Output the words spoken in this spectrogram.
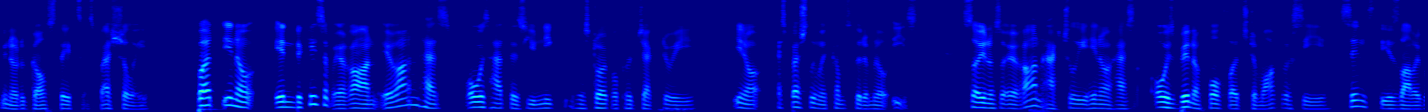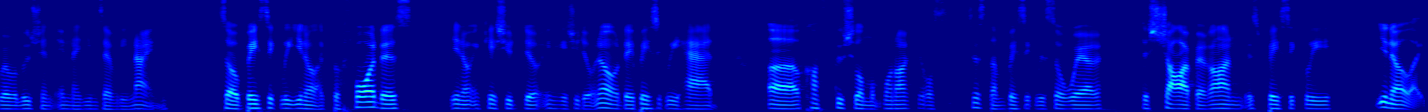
you know, the Gulf states especially. But, you know, in the case of Iran, Iran has always had this unique historical trajectory, you know, especially when it comes to the Middle East. So, you know, so Iran actually, you know, has always been a full fledged democracy since the Islamic Revolution in 1979. So basically, you know, like before this, you know, in case you don't, in case you don't know, they basically had a constitutional monarchical system, basically. So where the Shah of Iran is basically, you know, like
